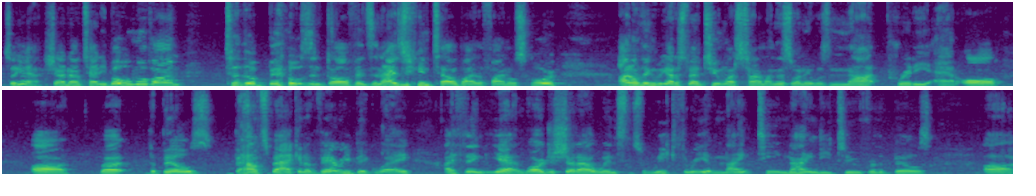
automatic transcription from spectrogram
so yeah, shout out Teddy. But we'll move on to the Bills and Dolphins, and as you can tell by the final score, I don't think we got to spend too much time on this one. It was not pretty at all. Uh, but the Bills bounced back in a very big way. I think, yeah, largest shutout win since week three of 1992 for the Bills, uh,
